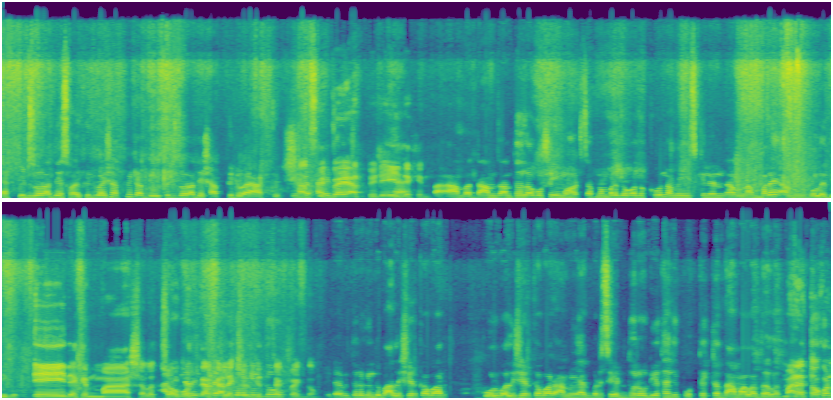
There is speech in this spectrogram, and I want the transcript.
এক ফিট জোড়া দিয়ে ছয় ফিট বাই সাত ফিট আর দুই ফিট জোড়া দিয়ে সাত ফিট বাই আট ফিট সাত ফিট বাই আট ফিট এই হ্যাঁ। দেখেন। আমার দাম জানতে হলে অবশ্যই হোয়াটসঅ্যাপ নাম্বারে যোগাযোগ করুন আমি স্ক্রিনের নাম্বারে আমি বলে দিব। এই দেখেন মাশাআল্লাহ চমৎকার কালেকশন কিন্তু কিন্তু- থাকবে একদম। এটার ভিতরে কিন্তু বালিশের কভার কোল বালিশের কভার আমি একবার সেট ধরেও দিয়ে থাকি প্রত্যেকটা দাম আলাদা আলাদা। মানে তখন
